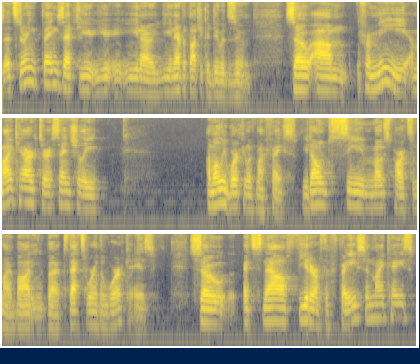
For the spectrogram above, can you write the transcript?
It's doing things that you, you, you know, you never thought you could do with Zoom. So um, for me, my character essentially I'm only working with my face. You don't see most parts of my body, but that's where the work is. So it's now theater of the face in my case.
